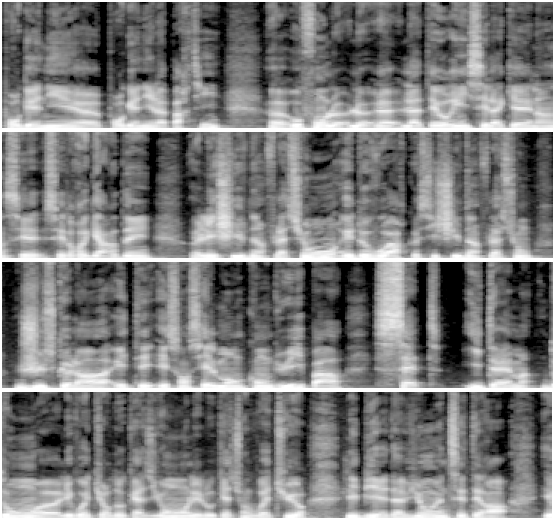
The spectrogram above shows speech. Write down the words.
pour, gagner, pour gagner la partie. au fond, le, la, théorie, c'est laquelle hein? C'est de regarder les chiffres d'inflation et de voir que ces chiffres d'inflation jusque-là étaient essentiellement conduits par sept items, dont euh, les voitures d'occasion, les locations de voitures, les billets d'avion, etc. Et,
